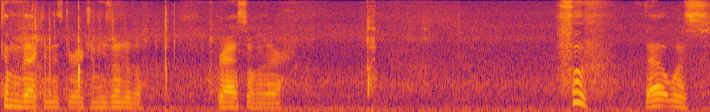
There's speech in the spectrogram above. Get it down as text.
Coming back in this direction. He's under the grass over there. Whew. That was.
